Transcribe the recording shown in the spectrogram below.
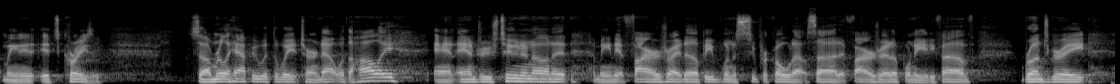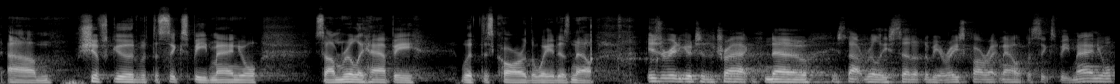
I mean, it, it's crazy. So I'm really happy with the way it turned out with the Holley and Andrew's tuning on it. I mean, it fires right up, even when it's super cold outside, it fires right up on the 85, runs great, um, shifts good with the six speed manual. So I'm really happy with this car the way it is now. Is it ready to go to the track? No, it's not really set up to be a race car right now with the six speed manual.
